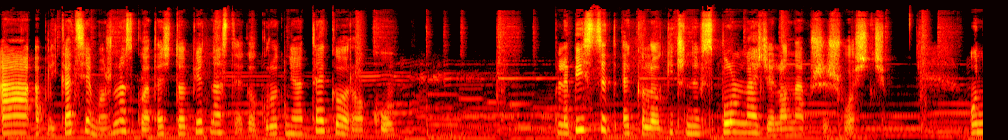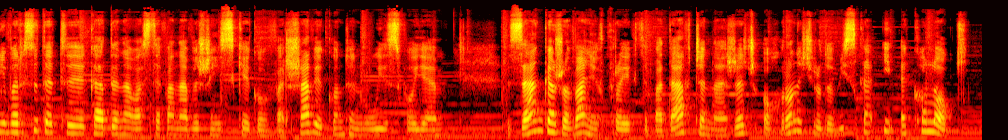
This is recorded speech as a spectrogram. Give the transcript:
a aplikację można składać do 15 grudnia tego roku. Plebiscyt ekologiczny Wspólna Zielona Przyszłość. Uniwersytet kardynała Stefana Wyszyńskiego w Warszawie kontynuuje swoje zaangażowanie w projekty badawcze na rzecz ochrony środowiska i ekologii.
